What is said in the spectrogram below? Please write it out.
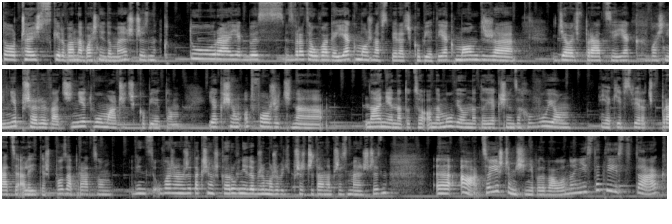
to część skierowana właśnie do mężczyzn, która jakby zwraca uwagę, jak można wspierać kobiety, jak mądrze działać w pracy, jak właśnie nie przerywać, nie tłumaczyć kobietom, jak się otworzyć na, na nie, na to, co one mówią, na to, jak się zachowują, jak je wspierać w pracy, ale i też poza pracą. Więc uważam, że ta książka równie dobrze może być przeczytana przez mężczyzn. E, a, co jeszcze mi się nie podobało? No niestety jest tak,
